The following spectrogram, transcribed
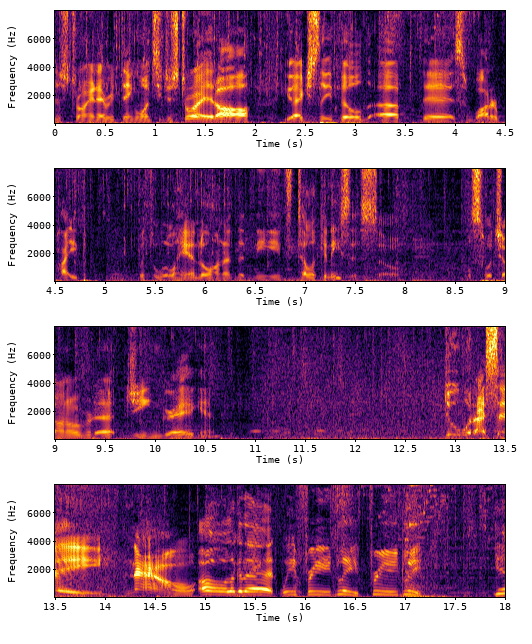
destroying everything. Once you destroy it all, you actually build up this water pipe with a little handle on it that needs telekinesis. So we'll switch on over to Jean Grey again. Do what I say now. Oh, look at that. We freed Lee, freed Lee. Yay.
